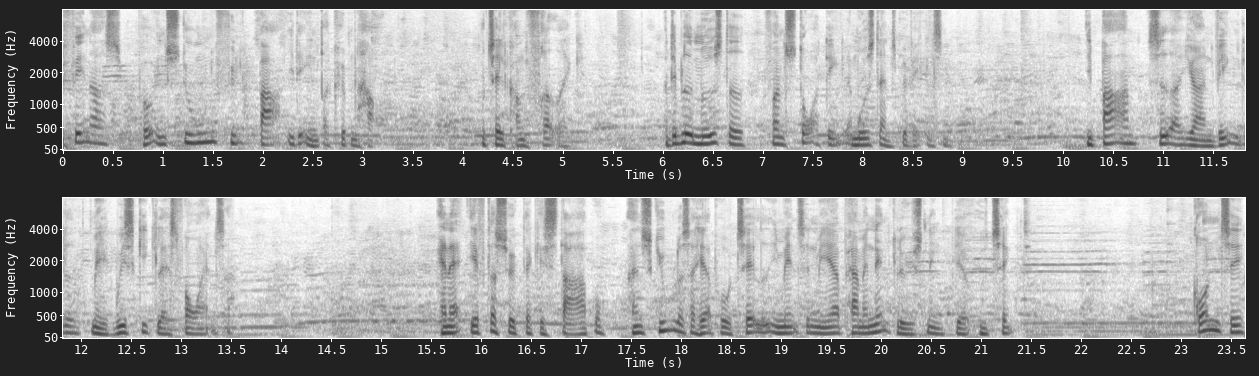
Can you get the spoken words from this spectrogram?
Befinder os på en stuende fyldt bar i det indre København. Hotel Kong Frederik. Og det er blevet mødested for en stor del af modstandsbevægelsen. I baren sidder Jørgen Winkel med et whiskyglas foran sig. Han er eftersøgt af Gestapo, og han skjuler sig her på hotellet, imens en mere permanent løsning bliver udtænkt. Grunden til,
